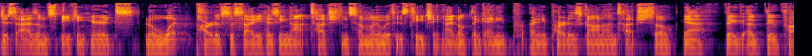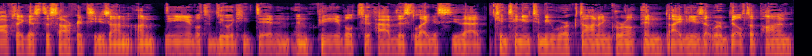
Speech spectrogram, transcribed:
just as I'm speaking here, it's you know what part of society has he not touched in some way with his teaching? I don't think any any part has gone untouched. So yeah, big big props I guess to Socrates on on being able to do what he did and, and be able to have this legacy that continued to be worked on and grow and ideas that were built upon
